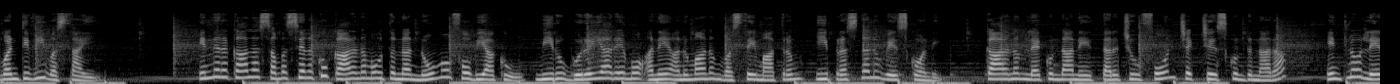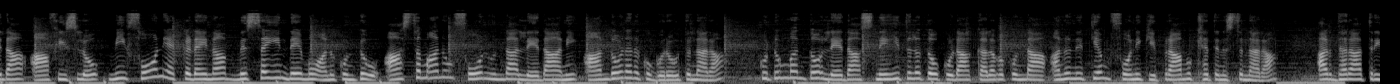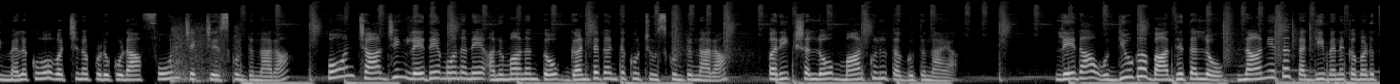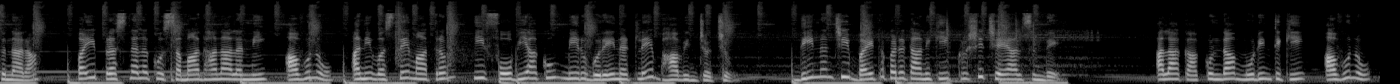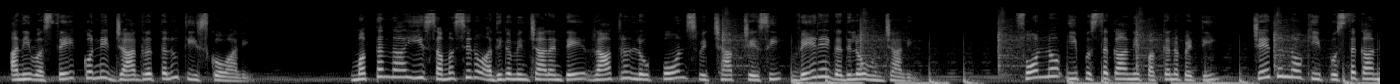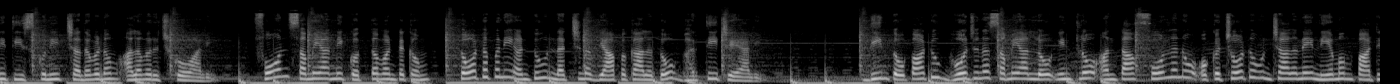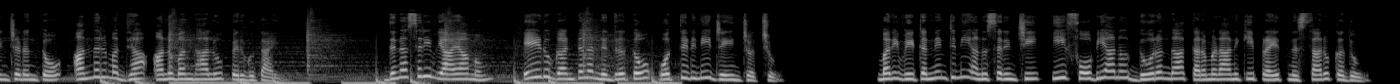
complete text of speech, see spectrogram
వంటివి వస్తాయి. ఇన్ని రకాల సమస్యలకు కారణమవుతున్న నోమోఫోబియాకు మీరు గురయ్యారేమో అనే అనుమానం వస్తే మాత్రం ఈ ప్రశ్నలు వేసుకోండి. కారణం లేకుండానే తరచూ ఫోన్ చెక్ చేసుకుంటున్నారా? ఇంట్లో లేదా ఆఫీసులో మీ ఫోన్ ఎక్కడైనా మిస్ అయ్యిందేమో అనుకుంటూ ఆస్తమానం ఫోన్ ఉందా లేదా అని ఆందోళనకు గురవుతున్నారా? కుటుంబంతో లేదా స్నేహితులతో కూడా కలవకుండా అనునిత్యం ఫోనికి ప్రాముఖ్యతనిస్తున్నారా? అర్ధరాత్రి మెలకువ వచ్చినప్పుడు కూడా ఫోన్ చెక్ చేసుకుంటున్నారా? ఫోన్ ఛార్జింగ్ లేదేమోననే అనుమానంతో గంట గంటకు చూసుకుంటున్నారా? పరీక్షల్లో మార్కులు తగ్గుతున్నాయా? లేదా ఉద్యోగ బాధ్యతల్లో నాణ్యత తగ్గి వెనకబడుతున్నారా? పై ప్రశ్నలకు సమాధానాలన్నీ అవును అని వస్తే మాత్రం ఈ ఫోబియాకు మీరు గురైనట్లే భావించొచ్చు. దీన్నుంచి బయటపడటానికి కృషి చేయాల్సిందే. అలా కాకుండా మూడింటికి అవును అని వస్తే కొన్ని జాగ్రత్తలు తీసుకోవాలి. మొత్తంగా ఈ సమస్యను అధిగమించాలంటే రాత్రుళ్ళు ఫోన్ స్విచ్ ఆఫ్ చేసి వేరే గదిలో ఉంచాలి. ఫోన్లో ఈ పుస్తకాన్ని పక్కన పెట్టి చేతుల్లోకి ఈ పుస్తకాన్ని తీసుకుని చదవడం అలవరుచుకోవాలి. ఫోన్ సమయాన్ని కొత్త వంటకం తోటపని అంటూ నచ్చిన వ్యాపకాలతో భర్తీ చేయాలి. దీంతో పాటు భోజన సమయాల్లో ఇంట్లో అంతా ఫోన్లను ఒకచోట ఉంచాలనే నియమం పాటించడంతో అందరి మధ్య అనుబంధాలు పెరుగుతాయి. దినసరి వ్యాయామం ఏడు గంటల నిద్రతో ఒత్తిడిని జయించొచ్చు. మరి వీటన్నింటినీ అనుసరించి ఈ ఫోబియాను దూరంగా తరమడానికి ప్రయత్నిస్తారు కదూ?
